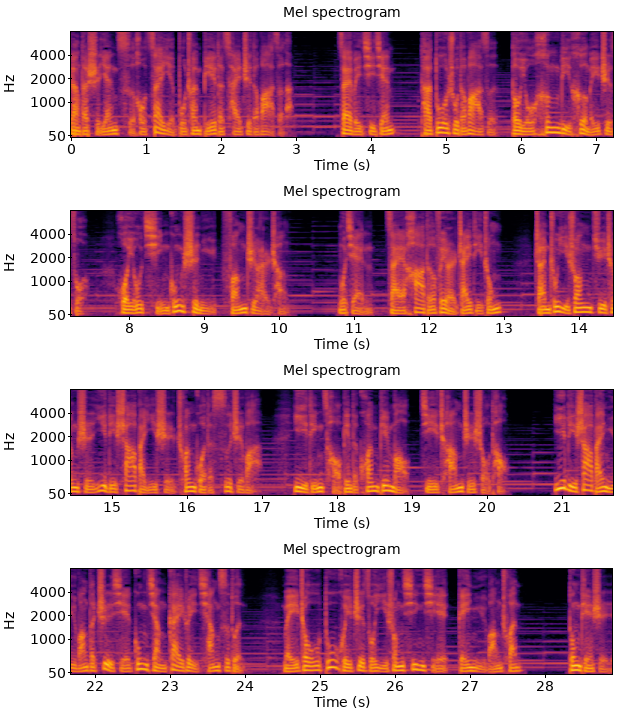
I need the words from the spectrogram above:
让她誓言此后再也不穿别的材质的袜子了。在位期间。她多数的袜子都由亨利·赫梅制作，或由寝宫侍女缝制而成。目前在哈德菲尔宅邸中展出一双据称是伊丽莎白一世穿过的丝质袜，一顶草编的宽边帽及长指手套。伊丽莎白女王的制鞋工匠盖瑞·强斯顿每周都会制作一双新鞋给女王穿。冬天时，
